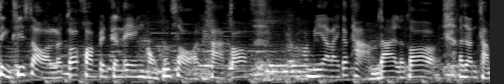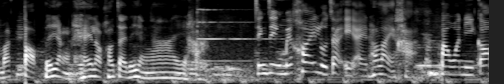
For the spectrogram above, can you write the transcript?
สิ่งที่สอนแล้วก็ความเป็นกันเองของผู้สอนค่ะ ก็มีอะไรก็ถามได้แล้วก็อาจารย์สามารถตอบได้อย่างให้เราเข้าใจได้อย่างง่ายค่ะ จริงๆ ไม่ค่อยรู้จัก AI เท่าไหร่ค่ะ มาวันนี้ก็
